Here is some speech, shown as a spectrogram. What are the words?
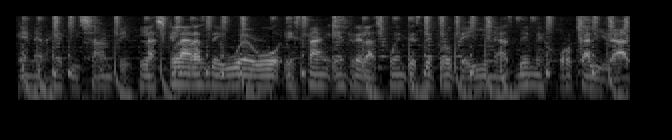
energetizante. Las claras de huevo están entre las fuentes de proteínas de mejor calidad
